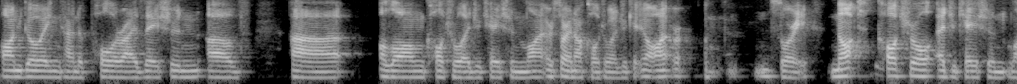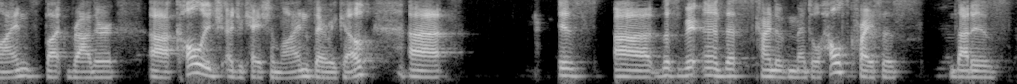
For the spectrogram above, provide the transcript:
ongoing kind of polarization of uh, along cultural education line, or sorry, not cultural education, uh, sorry, not cultural education lines, but rather uh, college education lines. There we go. Uh, is uh, this uh, this kind of mental health crisis that is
